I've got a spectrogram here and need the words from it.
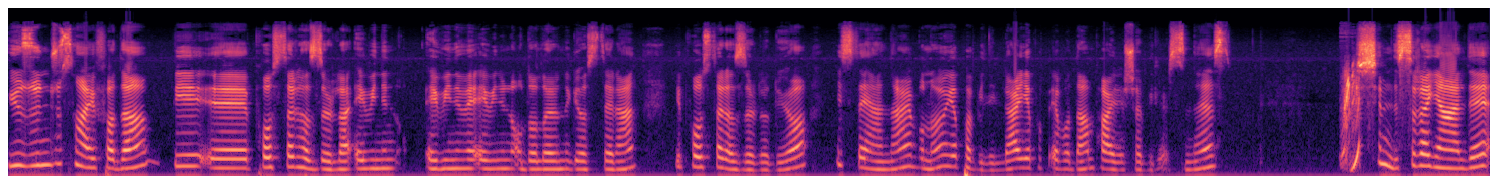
100. sayfada bir e, poster hazırla. Evinin evini ve evinin odalarını gösteren bir poster hazırla diyor. İsteyenler bunu yapabilirler. Yapıp EBA'dan paylaşabilirsiniz. Şimdi sıra geldi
